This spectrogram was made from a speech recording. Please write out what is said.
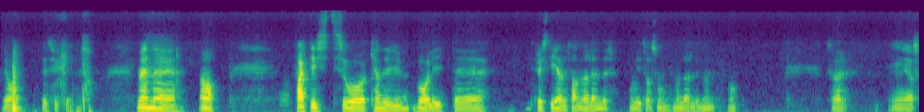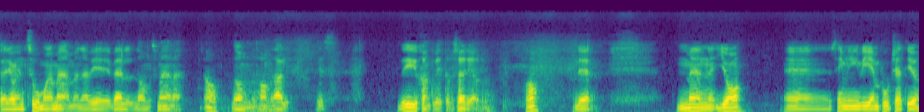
ja, det tycker jag. Men eh, ja, faktiskt så kan det ju vara lite frustrerande för andra länder om vi tar så många medaljer. Men ja, så är det. Mm, Ja, Sverige har inte så många med, men när vi är väl de som är med, Ja, de tar medaljer. yes. Det är ju skönt att veta för Sverige i alla fall. Ja, Det är det. Men ja, eh, simning-VM fortsätter ju.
